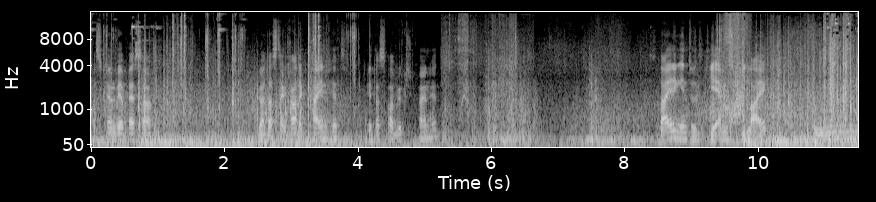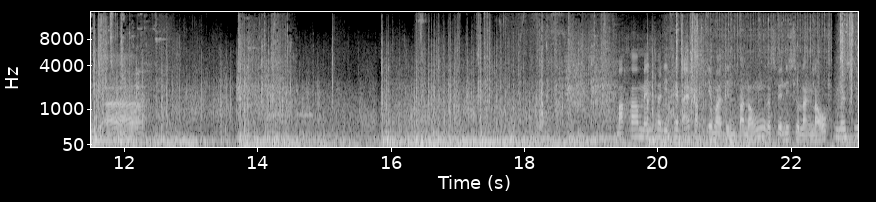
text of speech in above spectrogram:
Was können wir besser? Wie war das denn gerade kein Hit? Okay, das war wirklich kein Hit. Sliding into the DMs be like. Ooh, ah. Macher-Mentalität, einfach hier mal den Ballon, dass wir nicht so lang laufen müssen.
